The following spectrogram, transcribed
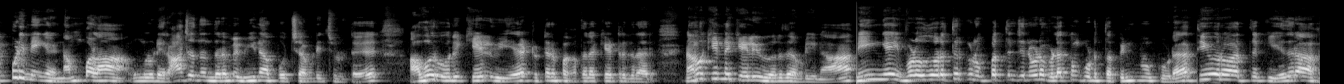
எப்படி நீங்க நம்பலாம்? உங்களுடைய ராஜதந்திரமே வீணா போச்சு அப்படின்னு சொல்லிட்டு அவர் ஒரு கேள்வியை ட்விட்டர் பக்கத்துல கேட்டிருக்கிறாரு. நமக்கு என்ன கேள்வி வருது அப்படின்னா நீங்க இவ்வளவு தூரத்திற்கு முப்பத்தஞ்சு நிமிடம் விளக்கம் கொடுத்த பின்பும் கூட தீவிரவாதத்துக்கு எதிராக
